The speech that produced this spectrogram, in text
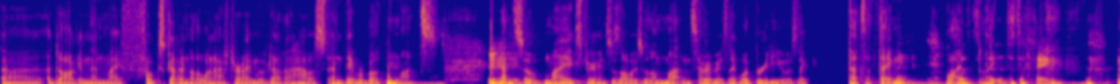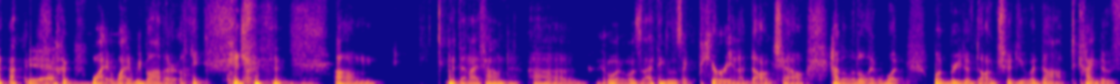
uh, a dog, and then my folks got another one after I moved out of the house, and they were both mm. mutts. Mm. And so my experience was always with a mutt, and so everybody's like, "What breed are you?" I was like, "That's a thing. Mm. What? That's, like, that's a thing. yeah. why? Why do we bother? Like, um, but then I found uh, what was I think it was like Purina Dog Chow had a little like what what breed of dog should you adopt kind of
